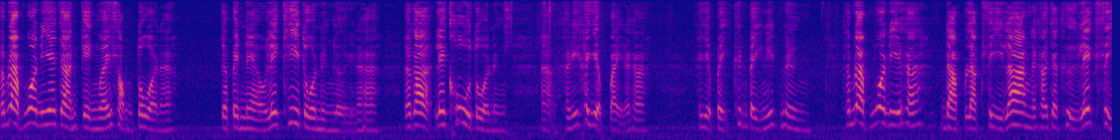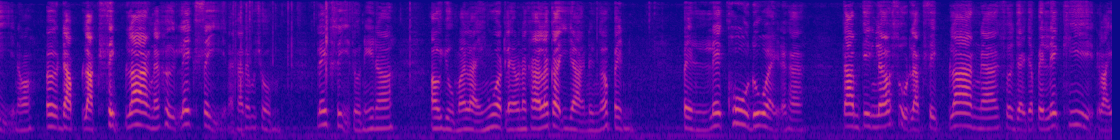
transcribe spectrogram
สำหรับงวดนี้อาจารย์เก่งไว้สองตัวนะ จะเป็นแนวเลขขี้ตัวหนึ่งเลยนะคะ แล้วก็เลขคู่ตัวหนึ่งอะคราวนี้ขยับไปนะคะ ขยับไปขึ้นไปอีกนิดนึง สำหรับงวดนี้คะดับหลักสี่ล่างนะคะ จะคือเลขสี่เนาะเออดับหลักสิบล่างนะคือเลขสี่นะคะท่านผู้ชมเลขสี่ตัวนี้เนาะเอาอยู่มาหลายงวดแล้วนะคะ แล้วก็อีกอย่างหนึ่งก็เป็นเป็นเลขคู่ด้วยนะคะ ตามจริงแล้วสูตรหลักสิบล่างนะ ส่วนใหญ่จะเป็นเลขขี้หลาย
